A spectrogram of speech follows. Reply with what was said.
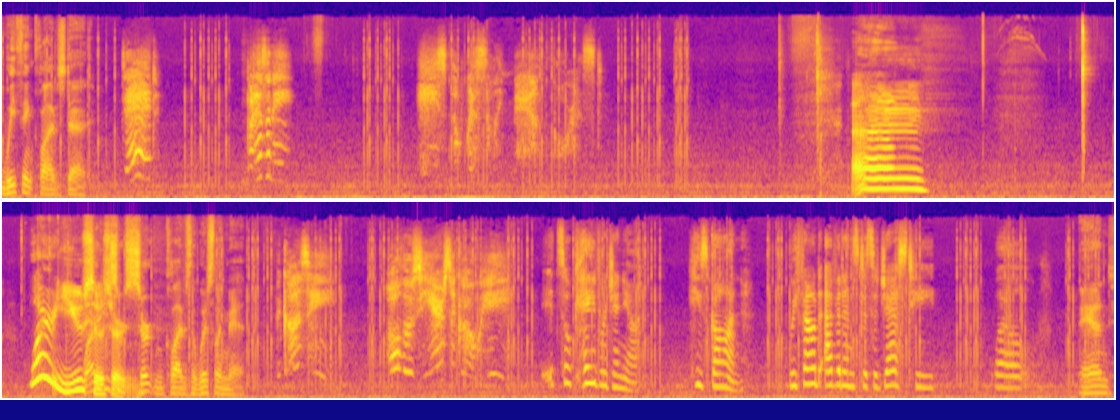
We think Clive's dead. Dead? But isn't he? He's the whistling man, Forrest. Um. Why are you Why so are you certain? so certain Clive's the whistling man? Because he. All those years ago, he. It's okay, Virginia. He's gone. We found evidence to suggest he. Well, And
